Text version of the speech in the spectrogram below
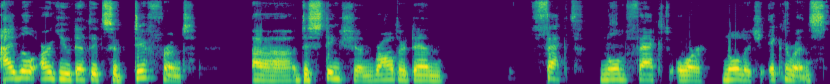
I will argue that it's a different uh, distinction rather than fact, non-fact, or knowledge, ignorance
